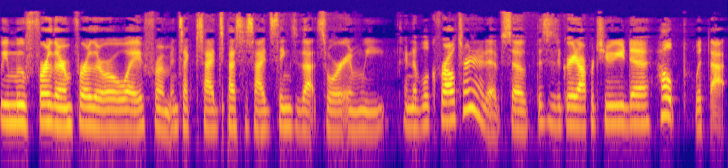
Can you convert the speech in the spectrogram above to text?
we move further and further away from insecticides, pesticides, things of that sort, and we kind of look for alternatives. So this is a great opportunity to help with that.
